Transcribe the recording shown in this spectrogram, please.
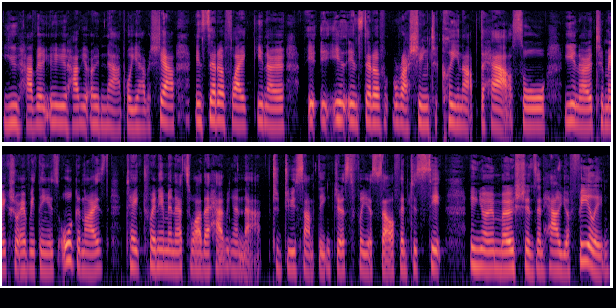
you have a, you have your own nap or you have a shower instead of like you know instead of rushing to clean up the house or you know to make sure everything is organized take 20 minutes while they're having a nap to do something just for yourself and to sit in your emotions and how you're feeling.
